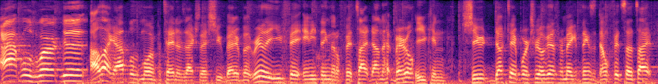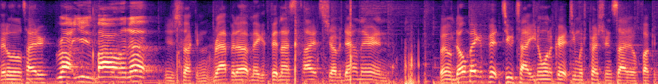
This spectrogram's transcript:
apples work good. I like apples more than potatoes actually, they shoot better, but really you fit anything that'll fit tight down that barrel. You can shoot, duct tape works real good for making things that don't fit so tight, fit a little tighter. Right, you just ball it up. You just fucking wrap it up, make it fit nice and tight, shove it down there and boom. Don't make it fit too tight. You don't want to create too much pressure inside. It'll fucking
